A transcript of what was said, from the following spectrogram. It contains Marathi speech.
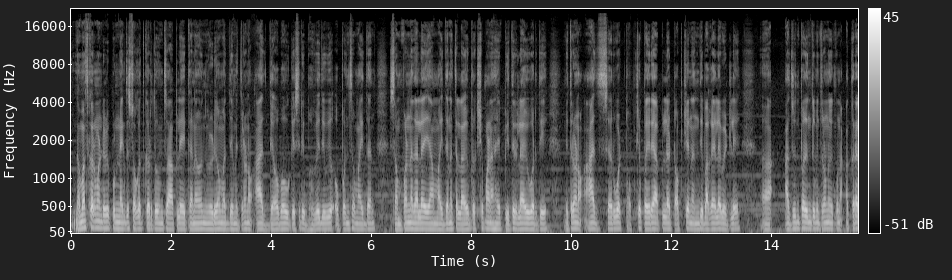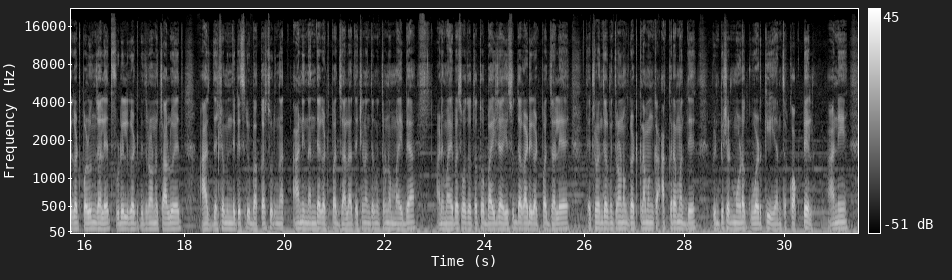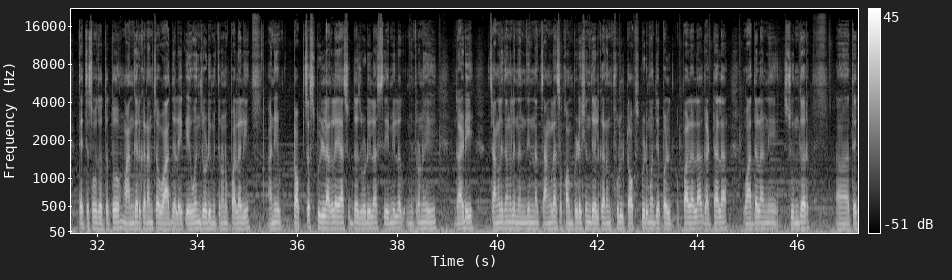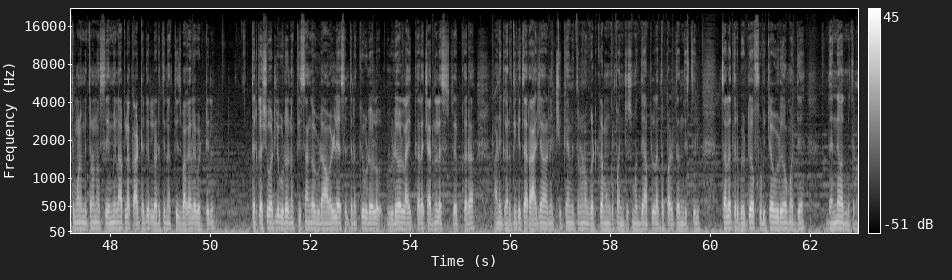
नमस्कार मंडळी पुन्हा एकदा स्वागत करतो तुमचं आपल्या एका नवीन व्हिडिओमध्ये. मित्रांनो आज देवभाऊ केसरी भव्य दिव्य ओपनचं मैदान संपन्न झालं आहे. या मैदानाचं लाईव्ह प्रक्षेपण आहे पित्री लाईव्हवरती मित्रांनो आज सर्व टॉपचे पैरे आपल्याला टॉपचे नंदी बघायला भेटले. अजूनपर्यंत मित्रांनो एकूण अकरा गट पळून झाले आहेत पुढील गट मित्रांनो चालू आहेत. आज दशमिंद केसरी बकासूर न आणि नंद्या गटपात झाला. त्याच्यानंतर मित्रांनो मैब्या आणि मैब्यासोबत होता तो बायजा ही सुद्धा गाडी गटपात झाली आहे. त्याच्यानंतर मित्रांनो गट क्रमांक अकरामध्ये पिंटू शेट मोडक वडकी यांचा कॉकटेल आणि त्याच्यासोबत होता तो मानगरकरांचा वाद आला. एक एवन जोडी मित्रांनो पळाली आणि टॉपचा स्पीड लागला. यासुद्धा जोडीला सेमीला मित्रांनो ही गाडी चांगले चांगले नंदींना चांगला असं कॉम्पिटिशन देईल. कारण फुल टॉप स्पीडमध्ये पळ पळाला गटाला वादळ आणि सुंदर. त्याच्यामुळे मित्रांनो सेमीला आपल्या काटकीर लढती नक्कीच बघायला भेटतील. तर कशी वाटली व्हिडिओ? नक्की सांगा. व्हिडिओ आवडले असेल तर नक्की व्हिडिओ व्हिडिओ लाईक करा चॅनलला सबस्क्राईब करा. आणि घरनिकीचा राजा आणि चिक्या मित्रांनो गट क्रमांक पंचवीसमध्ये आपल्याला आता पलटण दिसतील. चला तर भेटूया पुढच्या व्हिडिओमध्ये. धन्यवाद मित्रांनो.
